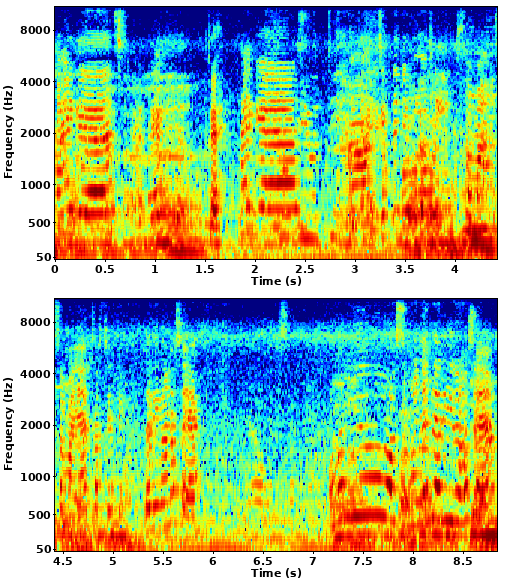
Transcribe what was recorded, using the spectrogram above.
Hai guys. Oke. Oke. Hai guys. Nah, kita dibuka nih sama sama ya Cetik. Dari mana sayang? Oh iya, semuanya dari Riau sayang.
